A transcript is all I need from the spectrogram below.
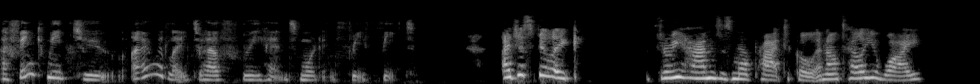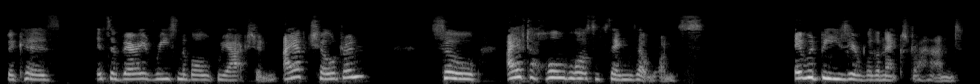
I think me too. I would like to have three hands more than three feet. I just feel like three hands is more practical, and I'll tell you why. Because it's a very reasonable reaction. I have children, so I have to hold lots of things at once. It would be easier with an extra hand.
